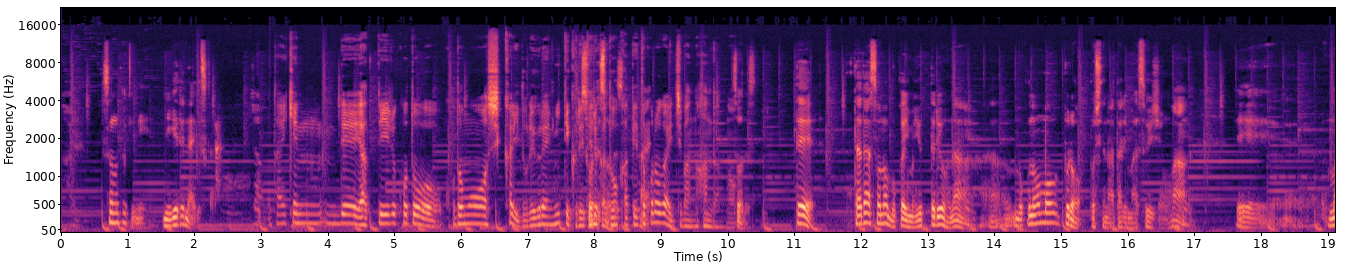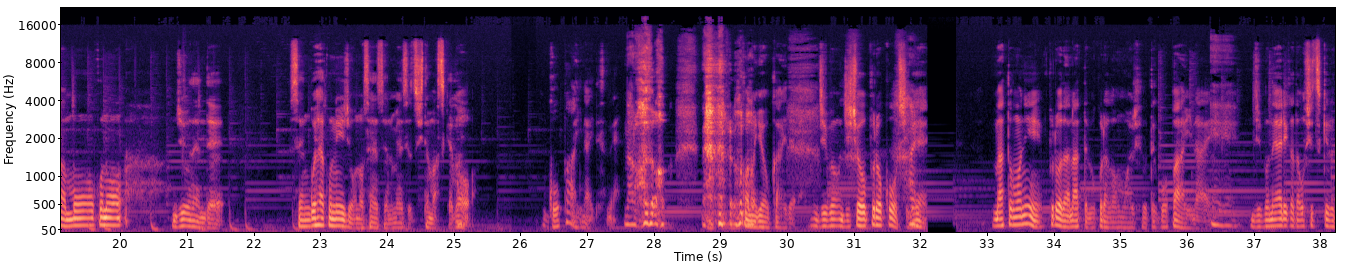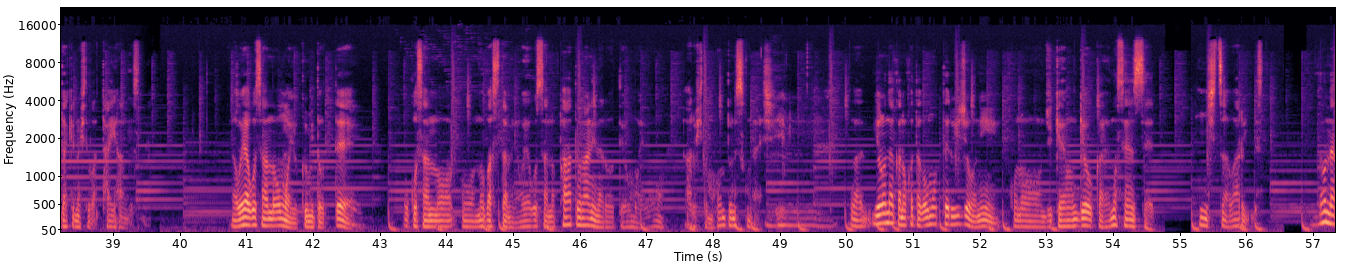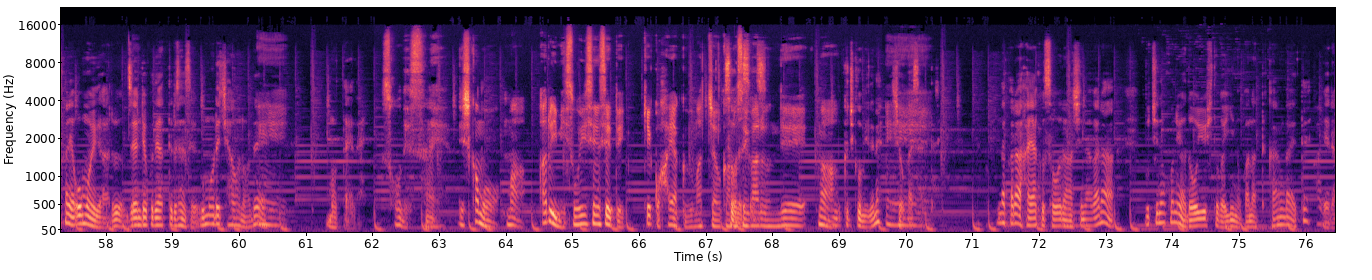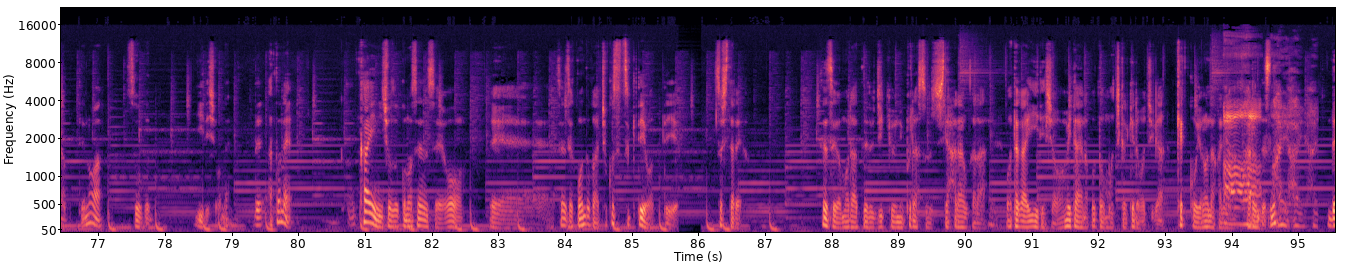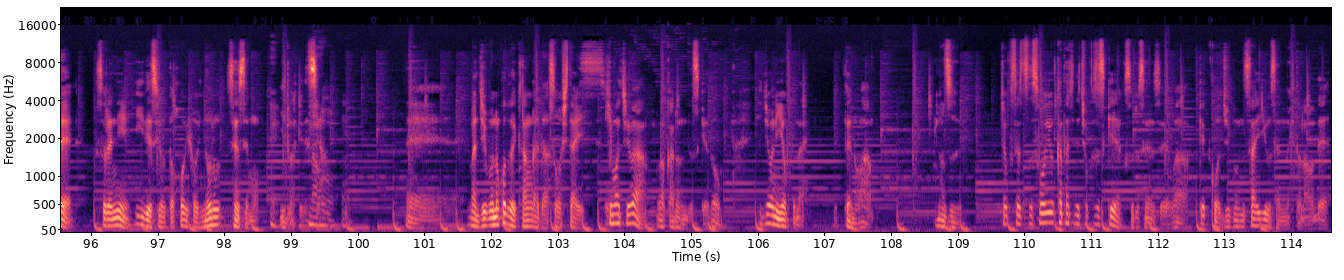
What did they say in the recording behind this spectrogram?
その時に逃げれないですから。じゃあ、体験でやっていることを子供をしっかりどれぐらい見てくれてるかどうかっていうところが一番の判断の。そうです。で、ただその僕が今言ってるような、うんあ僕の思うプロとしての当たり前水準は、えーまあもうこの10年で1500人以上の先生の面接してますけど、5%いないですね。なるほど。なるほど。この業界で。自分、自称プロ講師で、はいまともにプロだなって僕らが思える人って5%いない。え自分のやり方を押し付けるだけの人が大半ですね。親御さんの思いを汲み取っえて、お子さんのを伸ばすために親御さんのパートナーになろうっていう思いもある人も本当に少ないし、だから世の中の方が思ってる以上に、この受験業界の先生、品質は悪いんです。その中に思いがある、全力でやってる先生が埋もれちゃうのえで、ええもったいない。そうですね。はいで、しかも、まあ、ある意味そういう先生って結構早く埋まっちゃう可能性があるんで、ま口コミでね、えー紹介されたり。だから早く相談しながら、うちの子にはどういう人がいいのかなって考えて選ぶっていうのは、すごくいいでしょうね。で、あとね、会に所属の先生を、えー、先生今度から直接来てよっていう。そしたら、先生がもらってる時給にプラスして払うから、お互いいいでしょう、みたいなことを持ちかけるお家が結構世の中にはあるんですね。はいはいはい。で、それにいいですよとホイホイ乗る先生もいるわけですよなるほ。ど。うんえーまあ、自分のことで考えたらそうしたい気持ちはわかるんですけど、非常に良くないっていうのは、まず、直接、そういう形で直接契約する先生は結構自分最優先の人なので。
